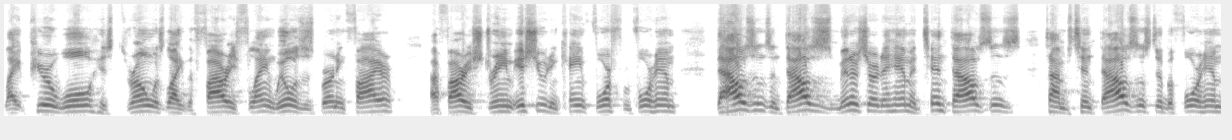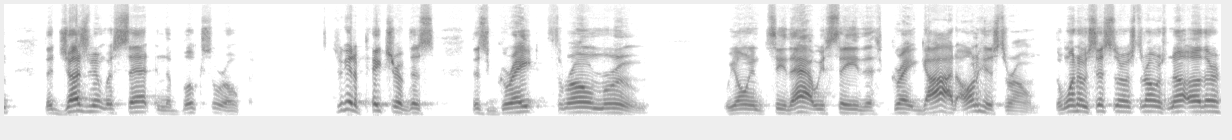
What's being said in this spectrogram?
like pure wool. His throne was like the fiery flame, wheels as burning fire. A fiery stream issued and came forth before him. Thousands and thousands ministered to him, and ten thousands times ten thousands stood before him. The judgment was set, and the books were open. So we get a picture of this, this great throne room. We only see that. We see this great God on his throne. The one who sits on his throne is no other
